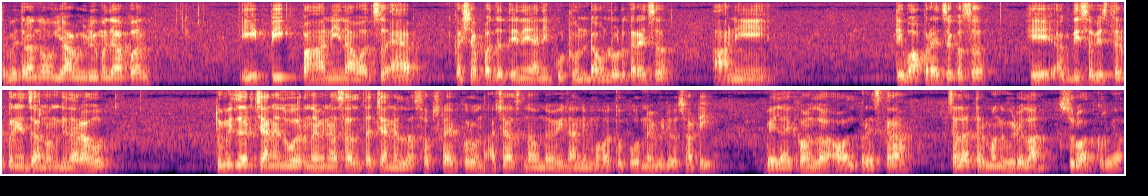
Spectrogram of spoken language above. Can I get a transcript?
तर मित्रांनो या व्हिडिओमध्ये आपण ई पीक पाहणी नावाचं ॲप कशा पद्धतीने आणि कुठून डाउनलोड करायचं आणि ते वापरायचं कसं हे अगदी सविस्तरपणे जाणून घेणार आहोत. तुम्ही जर चॅनलवर नवीन असाल तर चॅनलला सबस्क्राईब करून अशाच नवनवीन आणि महत्त्वपूर्ण व्हिडिओसाठी बेल आयकॉनला ऑल प्रेस करा. चला तर मग व्हिडिओला सुरुवात करूयात.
